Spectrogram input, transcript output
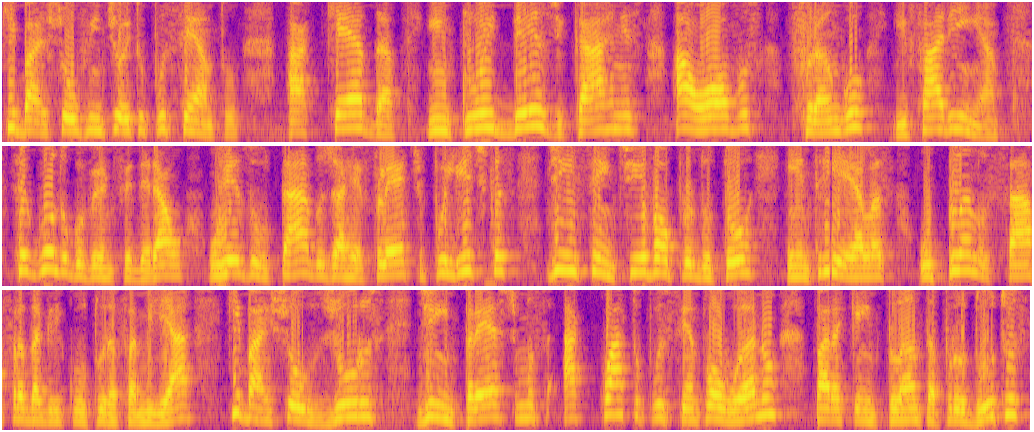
que baixou 28%. A queda inclui desde carnes a ovos, frango e farinha. Segundo o governo federal, o resultado já reflete políticas de incentivo ao produtor, entre elas o Plano Safra da Agricultura Familiar, que baixou os juros de empréstimos a 4% ao ano para quem planta produtos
